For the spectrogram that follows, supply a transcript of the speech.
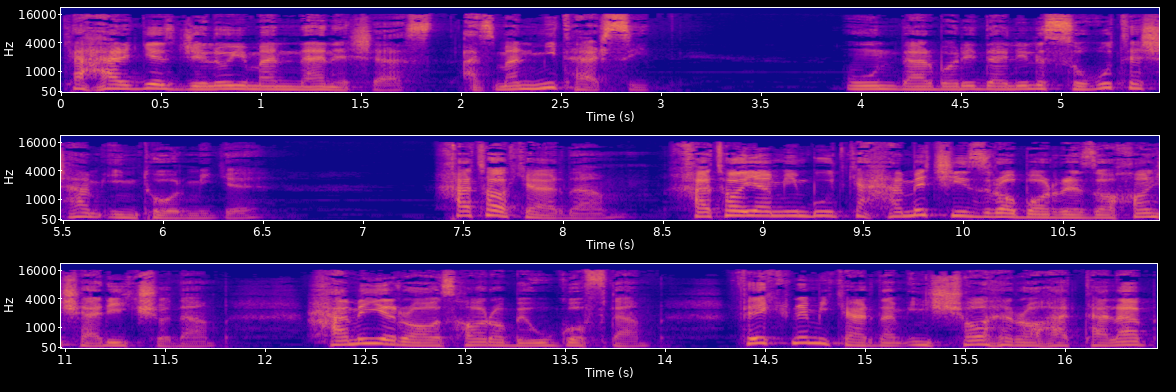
که هرگز جلوی من ننشست. از من میترسید. اون درباره دلیل سقوطش هم اینطور میگه. خطا کردم. خطایم این بود که همه چیز را با رضاخان شریک شدم. همه رازها را به او گفتم. فکر نمی کردم این شاه راحت طلب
